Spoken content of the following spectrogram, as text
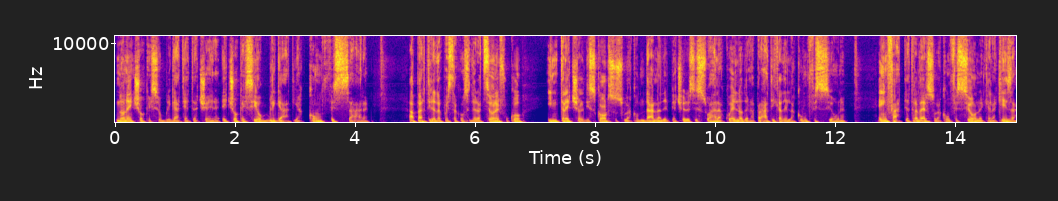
non è ciò che si è obbligati a tacere, è ciò che si è obbligati a confessare. A partire da questa considerazione Foucault intreccia il discorso sulla condanna del piacere sessuale a quello della pratica della confessione. E infatti attraverso la confessione che la Chiesa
